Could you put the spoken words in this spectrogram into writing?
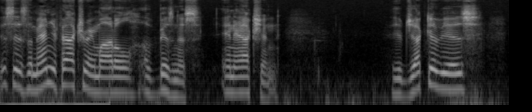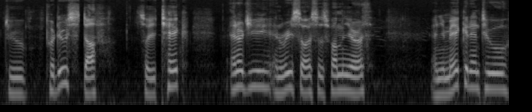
This is the manufacturing model of business in action. The objective is to produce stuff so you take energy and resources from the earth and you make it into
